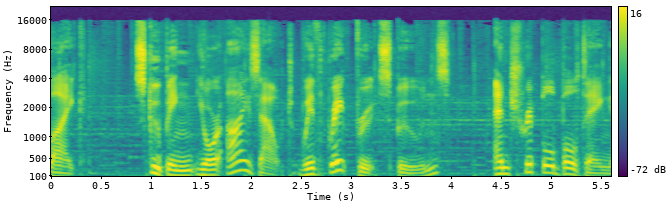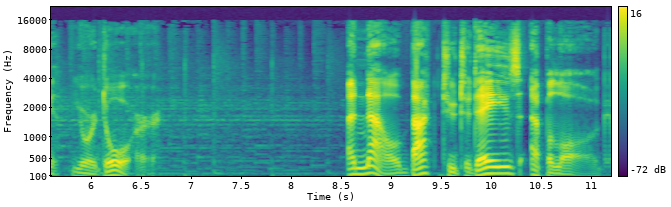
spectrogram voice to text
like scooping your eyes out with grapefruit spoons and triple bolting your door. And now back to today's epilogue.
